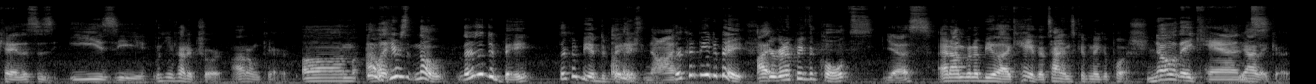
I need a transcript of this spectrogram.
Okay, this is easy. We can cut it short. I don't care. Um, No, like. here's no. There's a debate. There could be a debate. there's not. There could be a debate. I- You're gonna pick the Colts, yes. and I'm gonna be like, "Hey, the Titans could make a push." No, they can't. Yeah, they could.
